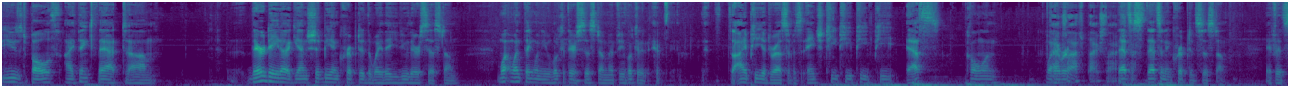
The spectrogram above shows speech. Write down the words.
used both. I think that um, their data, again, should be encrypted the way they do their system. one, one thing when you look at their system, if you look at it, if the IP address, if it's HTTPS colon whatever, Backslash, backslash. that's a, that's an encrypted system. If it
